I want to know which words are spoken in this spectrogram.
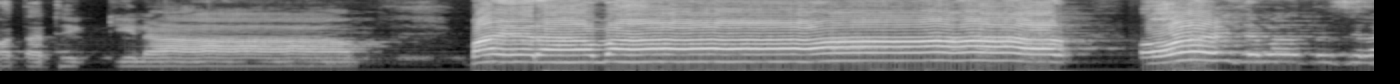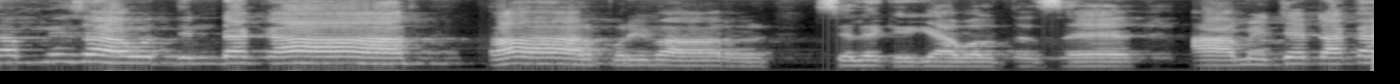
কথা ঠিক কিনা? ভাইয়েরা আমার, ওই যে বলতেছিলাম, নিজামুদ্দিন ডাকাত, তার পরিবার ছেলেকে গিয়া বলতেছে, আমি যে টাকা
